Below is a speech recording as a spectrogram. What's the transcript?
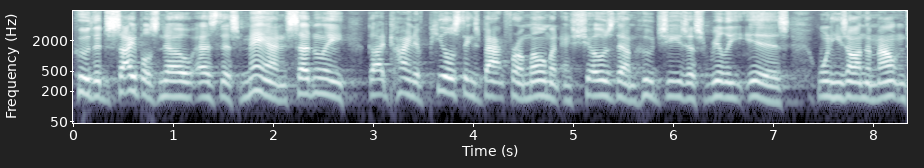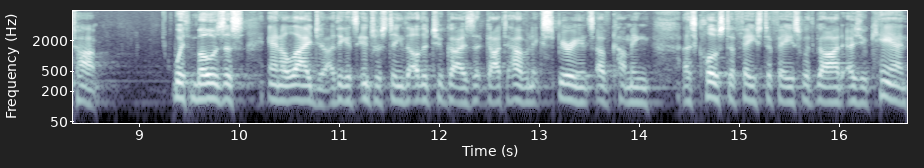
who the disciples know as this man, suddenly God kind of peels things back for a moment and shows them who Jesus really is when he's on the mountaintop with Moses and Elijah. I think it's interesting the other two guys that got to have an experience of coming as close to face to face with God as you can.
